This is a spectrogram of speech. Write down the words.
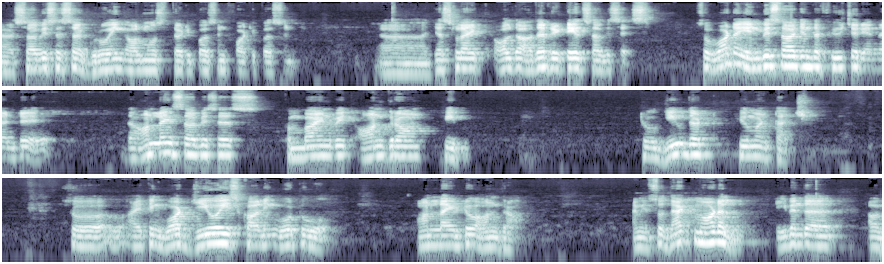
uh, services are growing almost 30%, 40%, uh, just like all the other retail services. So, what I envisage in the future in the day, the online services combined with on ground people to give that human touch so I think what Jio is calling O2O, online to on ground. I mean, so that model, even the our,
